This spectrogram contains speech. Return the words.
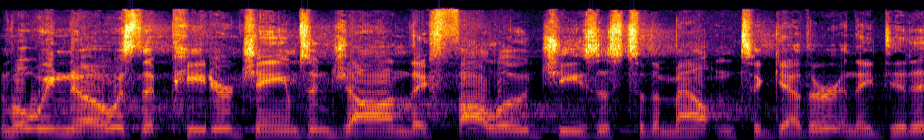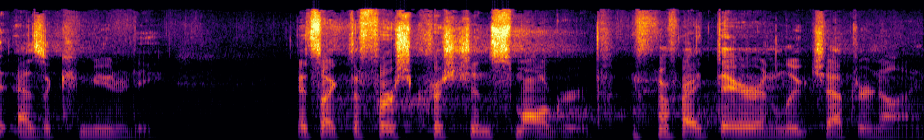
And what we know is that Peter, James, and John, they followed Jesus to the mountain together and they did it as a community. It's like the first Christian small group right there in Luke chapter 9.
